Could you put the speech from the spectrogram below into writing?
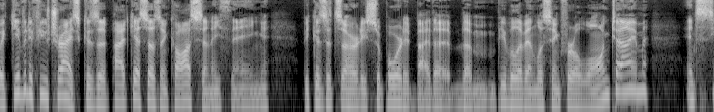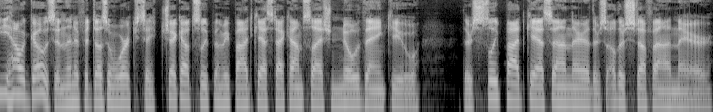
but give it a few tries because the podcast doesn't cost anything because it's already supported by the, the people that have been listening for a long time and see how it goes. And then if it doesn't work, say, check out sleepwithmepodcast.com slash no thank you. There's sleep podcasts on there. There's other stuff on there.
